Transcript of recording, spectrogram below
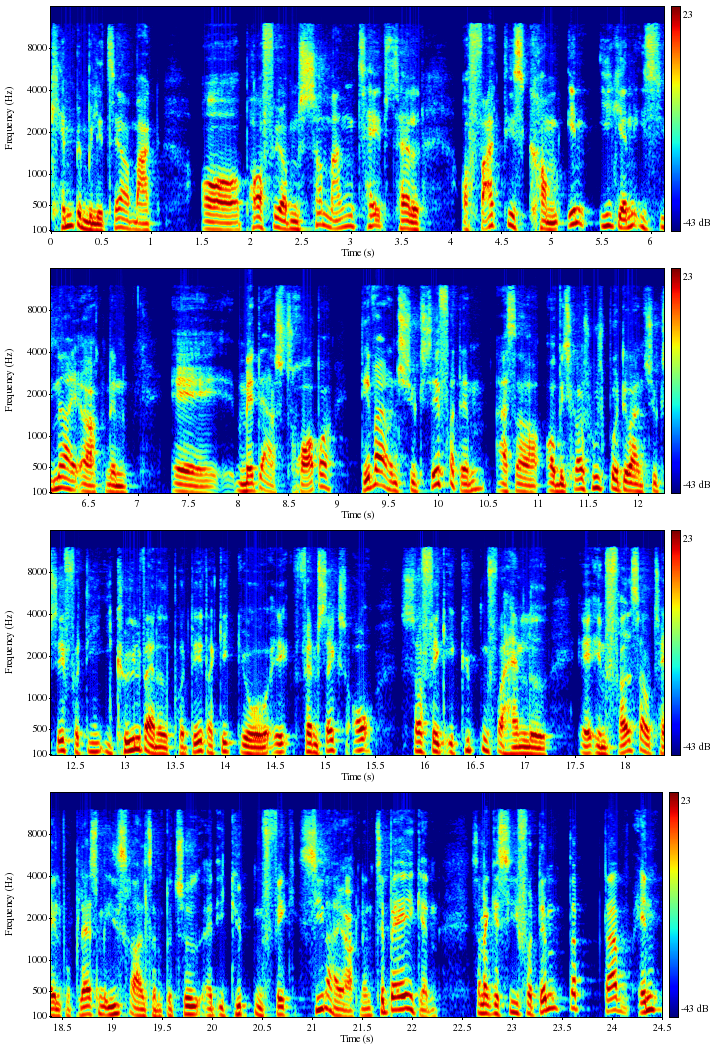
kæmpe militærmagt, og påføre dem så mange tabstal, og faktisk komme ind igen i Sinai-ørkenen øh, med deres tropper, det var jo en succes for dem. Altså, og vi skal også huske på, at det var en succes, fordi i kølvandet på det, der gik jo 5-6 år, så fik Ægypten forhandlet øh, en fredsaftale på plads med Israel, som betød, at Ægypten fik Sinai-ørkenen tilbage igen. Så man kan sige, for dem, der, der endte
